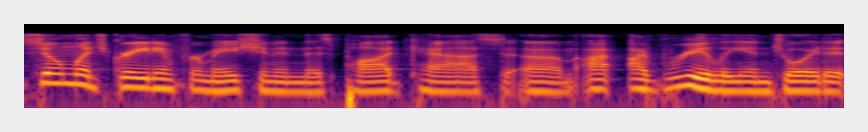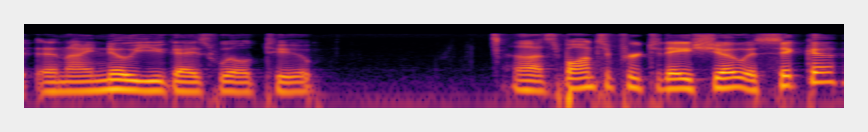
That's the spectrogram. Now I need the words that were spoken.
so much great information in this podcast. Um, I, I really enjoyed it, and I know you guys will too. Uh, sponsor for today's show is Sitka.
